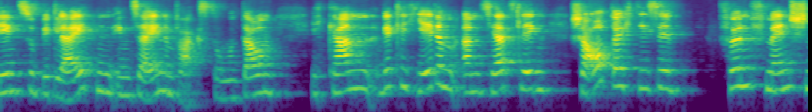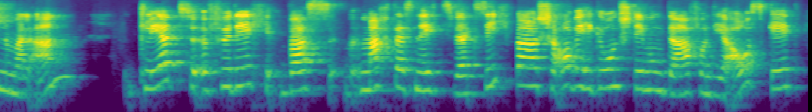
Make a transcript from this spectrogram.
den zu begleiten in seinem Wachstum. Und darum, ich kann wirklich jedem ans Herz legen, schaut euch diese fünf Menschen mal an, klärt für dich, was macht das Netzwerk sichtbar, schau, welche Grundstimmung da von dir ausgeht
